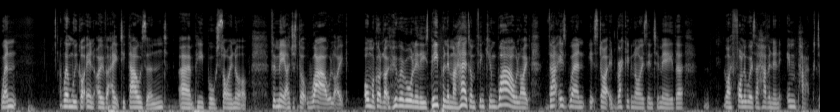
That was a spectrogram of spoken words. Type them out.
When when we got in over 80,000 um, people sign up. For me I just thought wow like oh my god like who are all of these people in my head? I'm thinking wow like that is when it started recognizing to me that my followers are having an impact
